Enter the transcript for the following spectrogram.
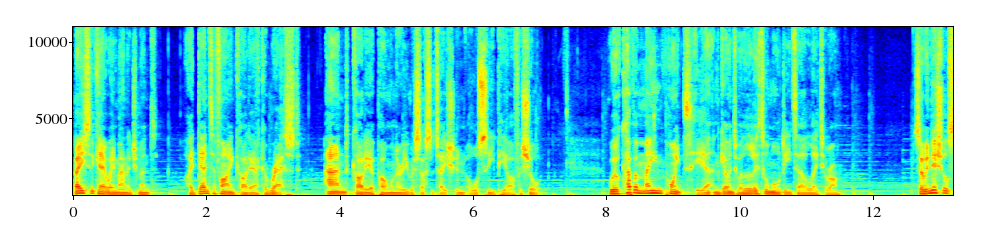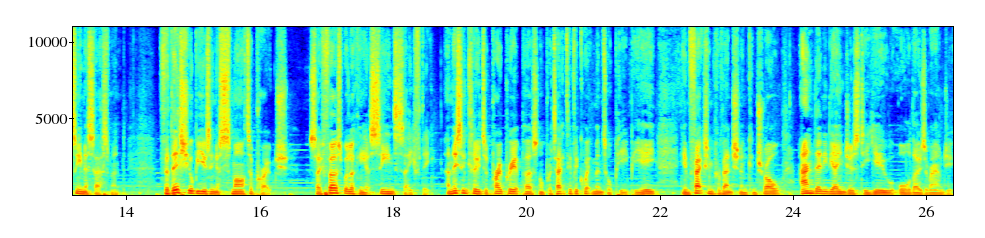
basic airway management, identifying cardiac arrest, and cardiopulmonary resuscitation, or CPR for short. We'll cover main points here and go into a little more detail later on. So, initial scene assessment. For this, you'll be using a SMART approach. So, first, we're looking at scene safety, and this includes appropriate personal protective equipment or PPE, infection prevention and control, and any dangers to you or those around you.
